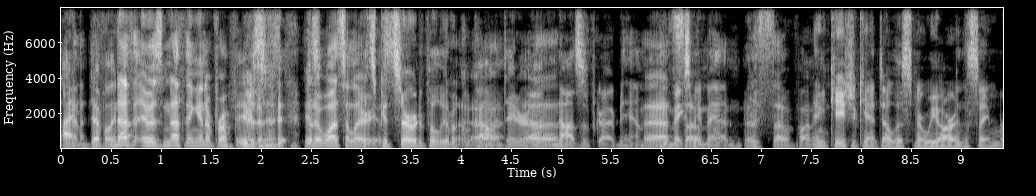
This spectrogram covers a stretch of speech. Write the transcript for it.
I am definitely nothing. not. It was nothing inappropriate, It was- but it was hilarious. It's a conservative political Uh, commentator. and uh, I'm not subscribed to him. He makes so me mad. That's so funny. In case you can't tell, listener, we are in the same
